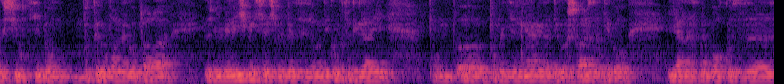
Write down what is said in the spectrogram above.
e, szybcy, bo, bo tego wolnego pola już nie mieliśmy. Chcieliśmy więcej zawodników, którzy grali pom- e, pomiędzy liniami, dlatego Schwarz, dlatego Janas na boku z, z,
